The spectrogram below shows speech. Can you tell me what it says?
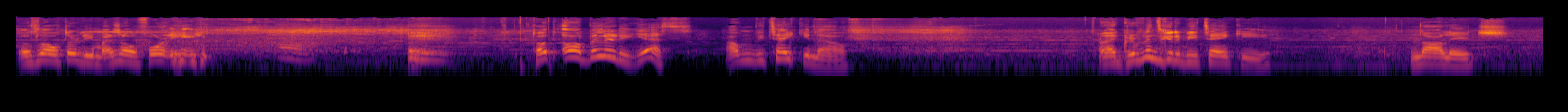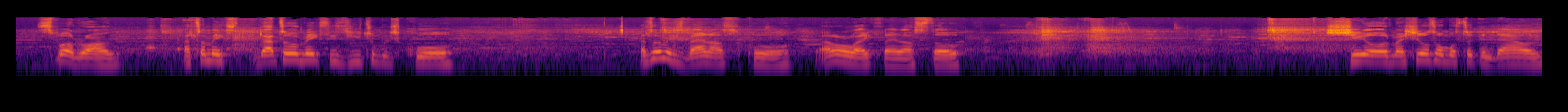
It was level 30, mine's level 40. Oh. oh, ability, yes! I'm gonna be tanky now. Uh, Griffin's gonna be tanky. Knowledge. Spelled wrong. That's what makes that's what makes these YouTubers cool. That's what makes Vanoss cool. I don't like Vanoss though. Shield. My shield's almost taken down.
